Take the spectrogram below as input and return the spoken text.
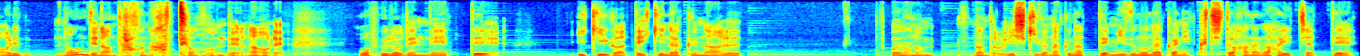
あれなんでなんだろうなって思うんだよな俺。お風呂で寝て息ができなくなる。あのなんだろう意識がなくなって水の中に口と鼻が入っちゃって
